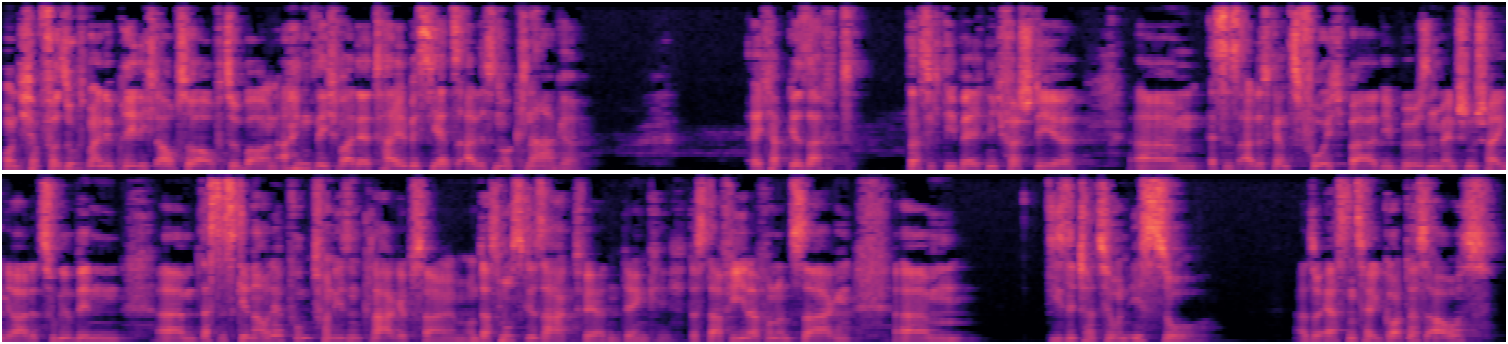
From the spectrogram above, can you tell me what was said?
Und ich habe versucht, meine Predigt auch so aufzubauen. Eigentlich war der Teil bis jetzt alles nur Klage. Ich habe gesagt, dass ich die Welt nicht verstehe. Ähm, es ist alles ganz furchtbar. Die bösen Menschen scheinen gerade zu gewinnen. Ähm, das ist genau der Punkt von diesen Klagepsalmen. Und das muss gesagt werden, denke ich. Das darf jeder von uns sagen. Ähm, die Situation ist so. Also erstens hält Gott das aus.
